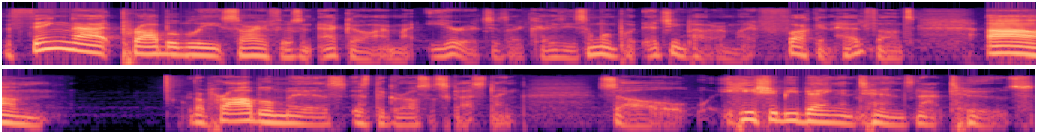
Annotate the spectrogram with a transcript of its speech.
the thing that probably, sorry if there's an echo on my ear itches like crazy. Someone put itching powder in my fucking headphones. Um, the problem is, is the girl's disgusting. So he should be banging tens, not twos.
